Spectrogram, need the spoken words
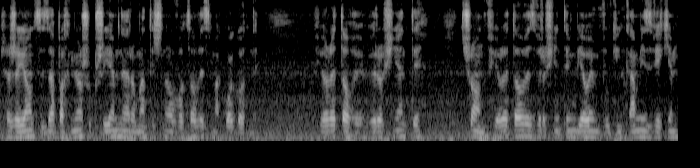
szerzejący zapach miąższu, przyjemny, aromatyczny, owocowy, smak łagodny. Fioletowy, wyrośnięty trzon, fioletowy z wyrośniętymi białymi włókienkami, z wiekiem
